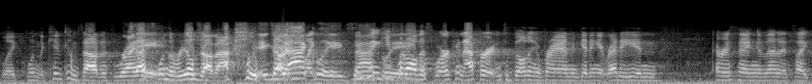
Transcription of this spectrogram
like when the kid comes out, it's, Right. that's when the real job actually starts. Exactly, Like, You think you put all this work and effort into building a brand and getting it ready and everything, and then it's like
